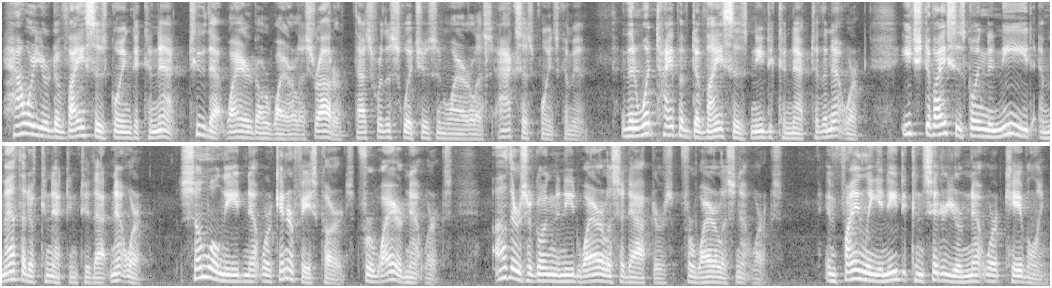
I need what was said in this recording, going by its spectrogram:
how are your devices going to connect to that wired or wireless router? That's where the switches and wireless access points come in. And then what type of devices need to connect to the network? Each device is going to need a method of connecting to that network. Some will need network interface cards for wired networks. Others are going to need wireless adapters for wireless networks. And finally, you need to consider your network cabling.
